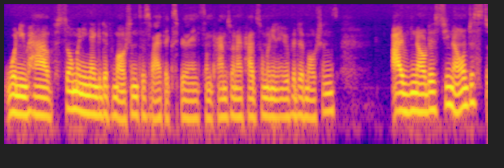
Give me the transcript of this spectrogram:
when you have so many negative emotions, as I've experienced sometimes when I've had so many negative emotions, I've noticed, you know, just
